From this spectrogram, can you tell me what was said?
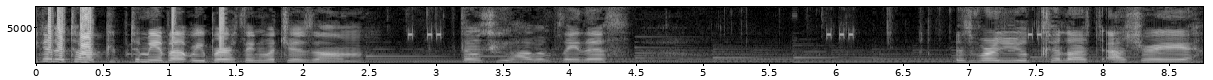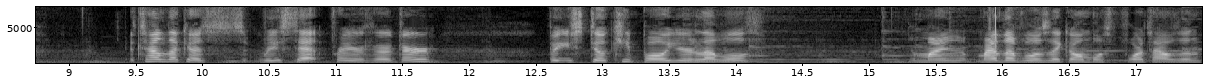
She of talked to me about rebirthing, which is, um, those who haven't played this, is where you could actually, it's kind of like a reset for your character, but you still keep all your levels. My my level is like almost four thousand.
